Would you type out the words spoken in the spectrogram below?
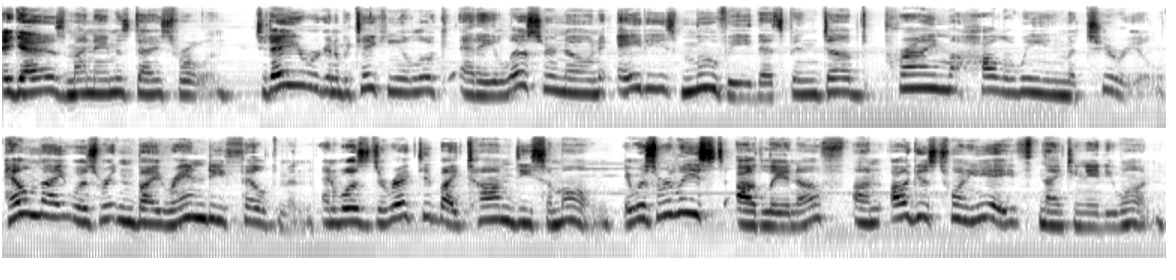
Hey guys, my name is Dice Rollen. Today we're going to be taking a look at a lesser known 80s movie that's been dubbed prime Halloween material. Hell Night was written by Randy Feldman and was directed by Tom DeSimone. It was released, oddly enough, on August 28, 1981.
